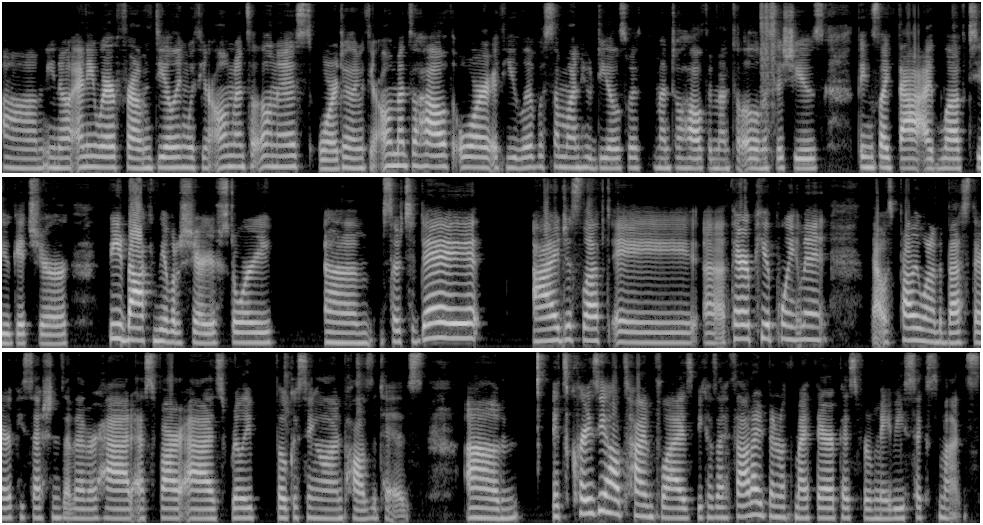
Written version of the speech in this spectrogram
Um, you know, anywhere from dealing with your own mental illness or dealing with your own mental health, or if you live with someone who deals with mental health and mental illness issues, things like that. I'd love to get your feedback and be able to share your story. Um, so today, I just left a, a therapy appointment that was probably one of the best therapy sessions I've ever had as far as really focusing on positives. Um, it's crazy how time flies because I thought I'd been with my therapist for maybe six months.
